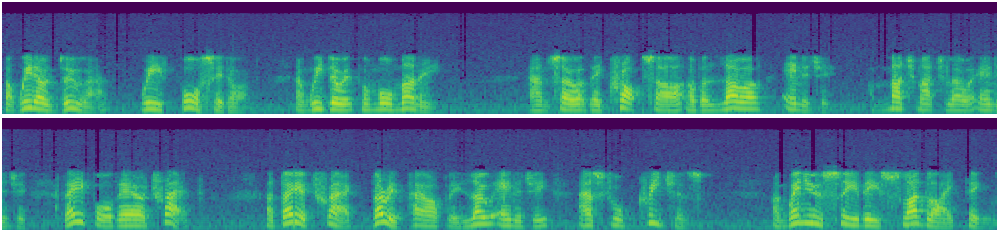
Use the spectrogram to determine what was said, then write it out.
but we don't do that. We force it on, and we do it for more money. And so the crops are of a lower energy, a much, much lower energy. Therefore, they attract, and they attract very powerfully low energy astral creatures. And when you see these slug like things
